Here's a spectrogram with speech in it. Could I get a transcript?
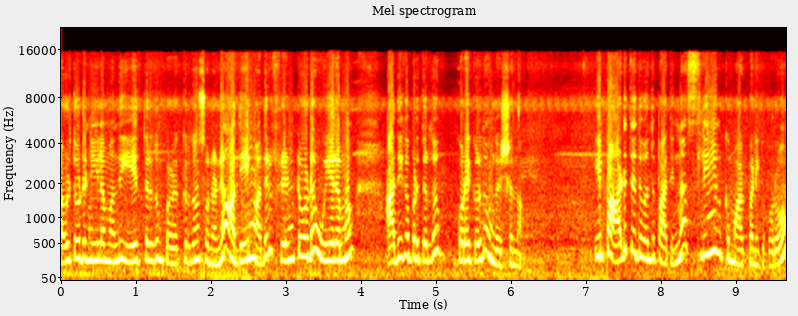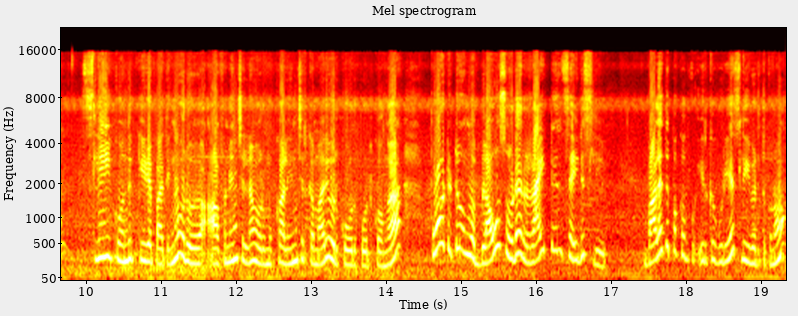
கழுத்தோட நீளம் வந்து ஏற்றுறதும் குறைக்கிறதும் சொன்னனோ அதே மாதிரி ஃப்ரண்ட்டோட உயரமும் அதிகப்படுத்துறதும் குறைக்கிறதும் உங்கள் இஷ்டம்தான் இப்போ அடுத்தது வந்து பார்த்தீங்கன்னா ஸ்லீவுக்கு மார்க் பண்ணிக்க போகிறோம் ஸ்லீவுக்கு வந்து கீழே பார்த்தீங்கன்னா ஒரு ஆஃப் அன் இன்ச் இல்லைனா ஒரு முக்கால் இன்ச் இருக்க மாதிரி ஒரு கோடு போட்டுக்கோங்க. போட்டுட்டு உங்கள் ப்ளவுஸோட ரைட் ஹேண்ட் சைடு ஸ்லீவ் வலது பக்கம் இருக்கக்கூடிய ஸ்லீவ் எடுத்துக்கணும்.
